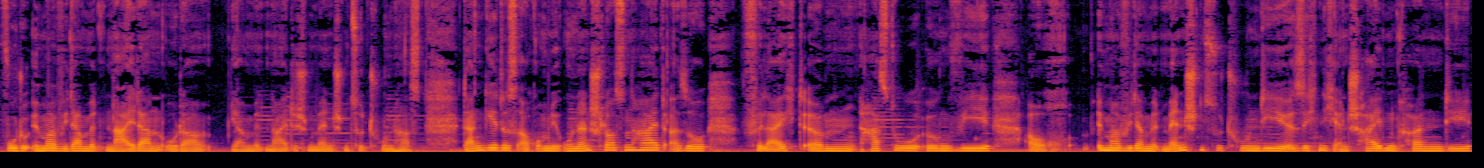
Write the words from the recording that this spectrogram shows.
wo du immer wieder mit Neidern oder ja, mit neidischen Menschen zu tun hast. Dann geht es auch um die Unentschlossenheit. Also vielleicht ähm, hast du irgendwie auch immer wieder mit Menschen zu tun, die sich nicht entscheiden können, die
